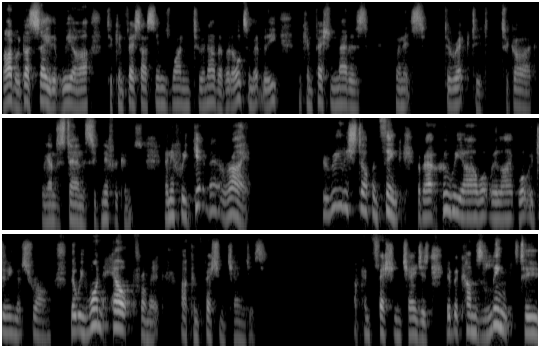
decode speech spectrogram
The Bible does say that we are to confess our sins one to another, but ultimately the confession matters when it's directed to God. We understand the significance. And if we get that right, we really stop and think about who we are, what we're like, what we're doing that's wrong, that we want help from it, our confession changes. Our confession changes. It becomes linked to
